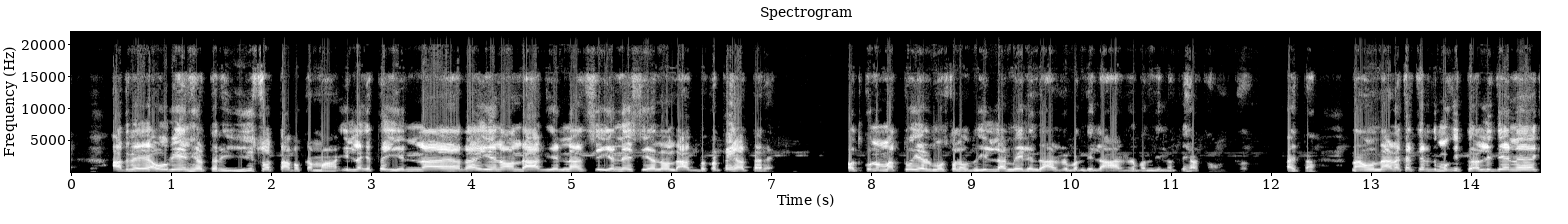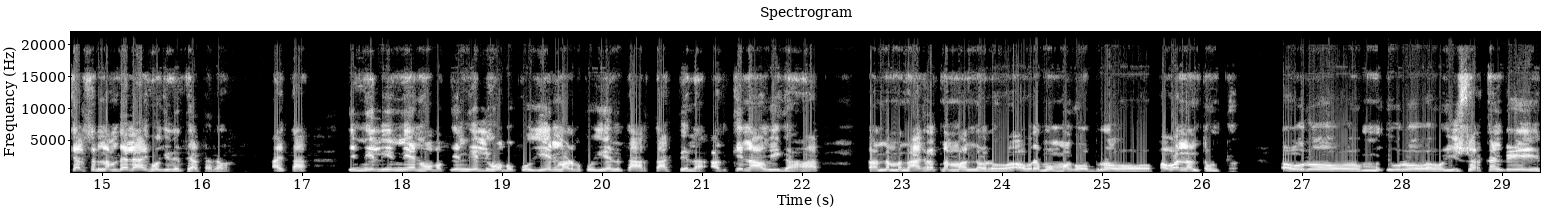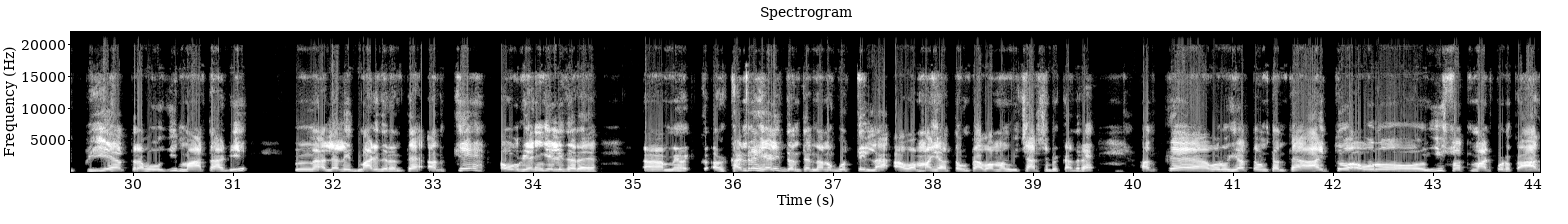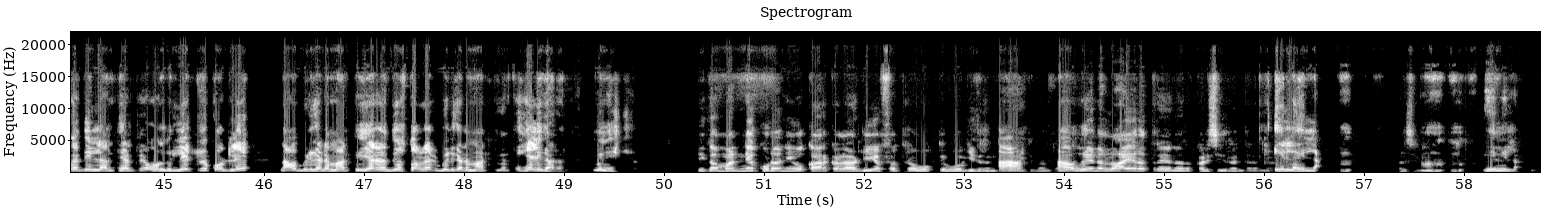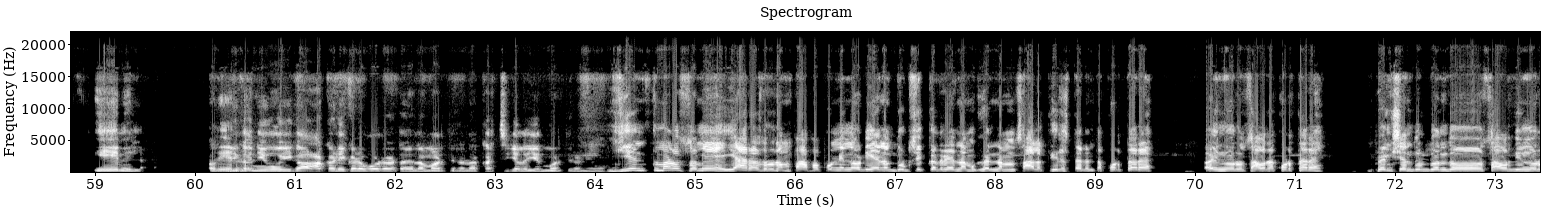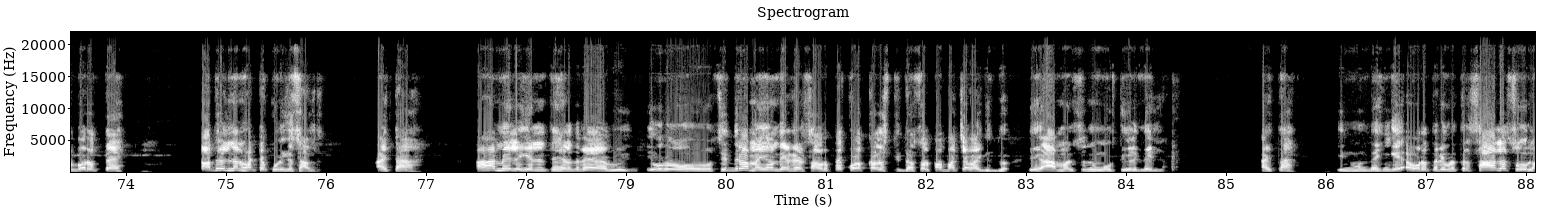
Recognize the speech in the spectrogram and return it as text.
ಆದ್ರೆ ಅವ್ರು ಏನ್ ಹೇಳ್ತಾರೆ? ಈ ಸೊತ್ತಾಗಬೇಕಮ್ಮ. ಇಲ್ಲ ಎತ್ತ ಎನ್ನಾರ ಏನೋ ಒಂದ್ ಆಗ್ N C N S C ಏನೋ ಒಂದ್ ಆಗ್ಬೇಕಂತ ಅಂತ ಹೇಳ್ತಾರೆ. ಅದಕ್ಕೂ ಮತ್ತು ಎರಡ್ ಮೂರ್ ಸಲ ಹೌದು ಇಲ್ಲ, ಮೇಲಿಂದ ಆರ್ಡರ್ ಬಂದಿಲ್ಲ ಆರ್ಡರ್ ಬಂದಿಲ್ಲ ಅಂತ ಹೇಳ್ತಾ ಉಂಟು. ಆಯ್ತಾ? ನಾವು ನಾಡ ಕಚೇರಿದು ಮುಗೀತು. ಅಲ್ಲಿದ್ದೇನು ಕೆಲಸ ನಮ್ದೆಲ್ಲ ಆಗಿ ಹೋಗಿದೆ ಅಂತ ಹೇಳ್ತಾರೆ ಅವ್ರು. ಆಯ್ತಾ? ಇನ್ ಇಲ್ಲಿ ಇನ್ನೇನ್ ಹೋಗ್ಬೇಕು, ಇನ್ ಎಲ್ಲಿ ಹೋಗ್ಬೇಕು, ಏನ್ ಮಾಡ್ಬೇಕು ಏನಂತ ಅರ್ಥ ಆಗ್ತಿಲ್ಲ ಅದಕ್ಕೆ ನಾವೀಗ ನಮ್ಮ ನಾಗರತ್ನಮ್ಮ ಅನ್ನೋರು ಅವರ ಮೊಮ್ಮಗ ಒಬ್ರು ಪವನ್ ಅಂತ ಉಂಟು. ಅವರು ಇವರು ಈಶ್ವರ್ ಖಂಡ್ರಿ ಪಿ ಎ ಹತ್ರ ಹೋಗಿ ಮಾತಾಡಿ ಅಲ್ಲೆಲ್ಲ ಇದ್ ಮಾಡಿದಾರಂತೆ. ಅದಕ್ಕೆ ಅವ್ರು ಹೆಂಗ್ ಹೇಳಿದಾರೆ ಆಮೇಲೆ ಖಂಡ್ರೆ ಹೇಳಿದ್ದಂತೆ ನನಗ್ ಗೊತ್ತಿಲ್ಲ. ಆ ಅಮ್ಮ ಹೇಳ್ತಾ ಉಂಟು. ಅವಮ್ಮ ಅಮ್ಮ ವಿಚಾರಿಸಬೇಕಾದ್ರೆ. ಅದಕ್ಕೆ ಅವರು ಹೇಳ್ತಾ ಉಂಟಂತೆ ಆಯ್ತು ಅವರು ಈ ಸ್ವತ್ ಮಾಡ್ಕೊಡಕ್ ಆಗೋದಿಲ್ಲ ಅಂತ ಹೇಳಿದ್ರೆ ಒಂದು ಲೆಟರ್ ಕೊಡ್ಲಿ ನಾವು ಬಿಡುಗಡೆ ಮಾಡ್ತೀವಿ. ಎರಡು ದಿವಸದೊಳಗಡೆ ಬಿಡುಗಡೆ ಮಾಡ್ತೀವಿ ಅಂತ ಹೇಳಿದಾರಂತೆ ಮಿನಿಸ್ಟರ್ ಈಗ ಮೊನ್ನೆ ಕೂಡ ನೀವು ಕಾರ್ಕಳ ಡಿ ಎಫ್ ಹತ್ರ ಹೋಗ್ತಿ ಹೋಗಿದ್ರಂತ ಲಾಯರ್ ಹತ್ರ ಏನಾದ್ರು ಕಳಿಸಿದ್ರಂತ ಇಲ್ಲ ಇಲ್ಲ. ಏನಿಲ್ಲ. ಏನಿಲ್ಲ. ಅವ್ರು ಏನ್ ಈಗ ನೀವು ಈಗ ಆ ಕಡೆ ಈ ಕಡೆ ಓಡಾಟ ಎಲ್ಲ ಮಾಡ್ತೀರಲ್ಲ ಖರ್ಚಿಗೆಲ್ಲ ಏನ್ ಮಾಡ್ತೀರಾ ನೀವು? ಎಂತ ಮಾಡೋ ಸ್ವಾಮಿ ಯಾರಾದ್ರೂ ನಮ್ ಪಾಪ ಪುಣ್ಯ ನೋಡಿ ಏನೋ ದುಡ್ಡು ಸಿಕ್ಕಿದ್ರೆ ನಮ್ಗ್ ನಮ್ ಸಾಲ ತೀರಿಸ್ತಾರೆ ಅಂತ ಕೊಡ್ತಾರೆ. ಐನೂರು ಸಾವಿರ ಕೊಡ್ತಾರೆ. ಪೆನ್ಷನ್ ದುಡ್ಡು ಒಂದು ಸಾವಿರದ ಇನ್ನೂರು ಬರುತ್ತೆ. ಅದ್ರಲ್ಲಿ ನಾನು ಹೊಟ್ಟೆ ಕುಳಿಗೆ ಸಾಲದು. ಆಯ್ತಾ? ಆಮೇಲೆ ಏನಂತ ಹೇಳಿದ್ರೆ ಇವರು ಸಿದ್ದರಾಮಯ್ಯ ಒಂದ್ ಎರಡ್ ಸಾವಿರ ರೂಪಾಯಿ ಕೊಳ- ಕಳಿಸ್ತಿದ್ದ ಸ್ವಲ್ಪ ಬಚಾವಾಗಿದ್ದು ಈಗ ಆ ಮನ್ಸನ್ ಮೂರ್ ತಿಂಗಳಿಂದ ಇಲ್ಲ. ಆಯ್ತಾ? ಇನ್ ಮುಂದೆ ಹಿಂಗೆ ಅವ್ರ ಹತ್ರ ಇವ್ರ ಹತ್ರ ಸಾಲ ಸೋಲ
